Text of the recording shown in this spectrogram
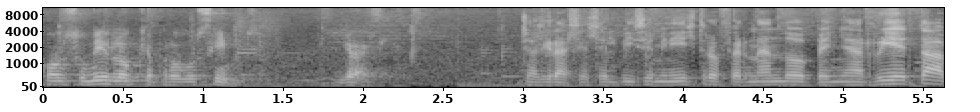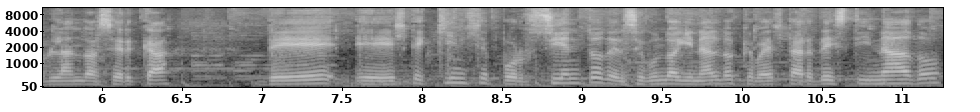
consumir lo que producimos. Gracias. Muchas gracias. El viceministro Fernando Peña Rieta hablando acerca de eh, este 15% del segundo aguinaldo que va a estar destinado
